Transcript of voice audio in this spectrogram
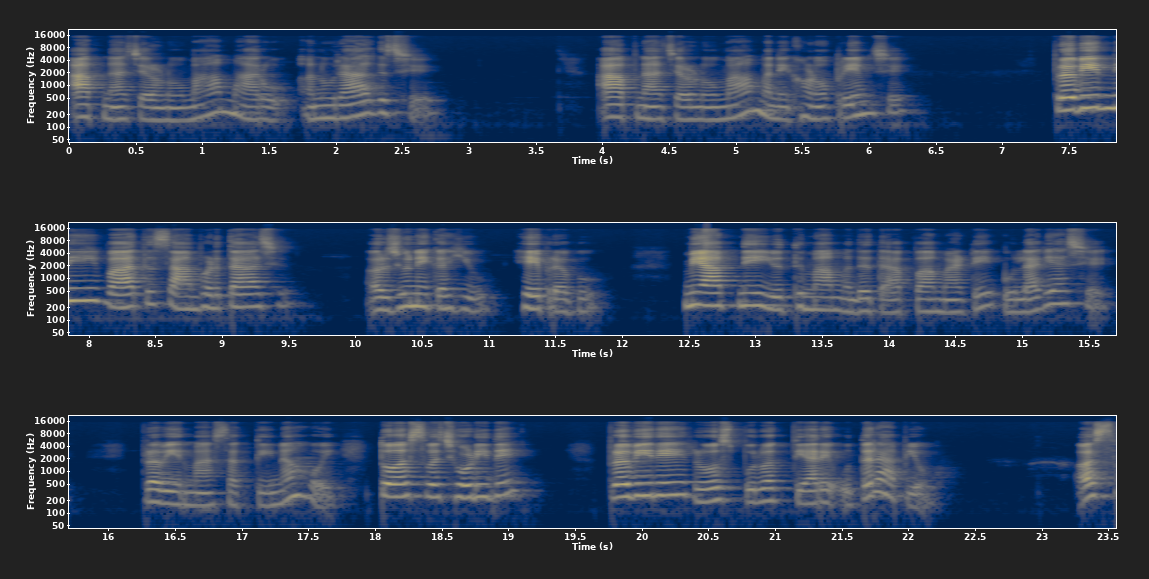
આપના ચરણોમાં મારો અનુરાગ છે. આપના ચરણોમાં મને ઘણો પ્રેમ છે. પ્રવીરની વાત સાંભળતા જ અર્જુને કહ્યું, હે પ્રભુ, મેં આપને યુદ્ધમાં મદદ આપવા માટે બોલાવ્યા છે. પ્રવીરમાં શક્તિ ન હોય તો અશ્વ છોડી દે. પ્રવીરે રોષપૂર્વક ત્યારે ઉત્તર આપ્યો, અશ્વ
